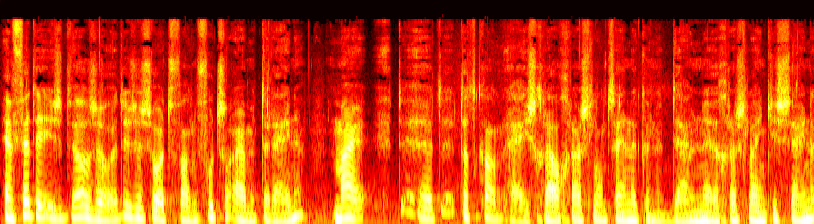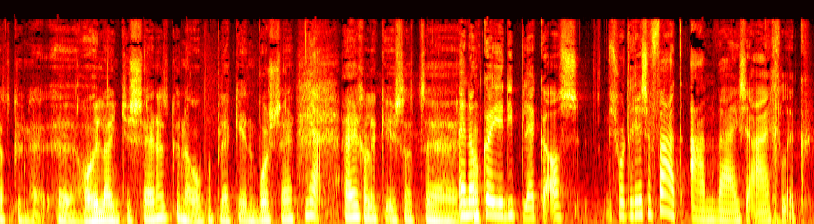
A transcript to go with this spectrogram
En verder is het wel zo, het is een soort van voedselarme terreinen. Maar het, het, dat kan ijsgraal grasland zijn, dat kunnen duingraslandjes zijn... dat kunnen uh, hooilandjes zijn, dat kunnen open plekken in het bos zijn. Ja. Eigenlijk is dat... Uh, En dan kun je die plekken als een soort reservaat aanwijzen eigenlijk.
